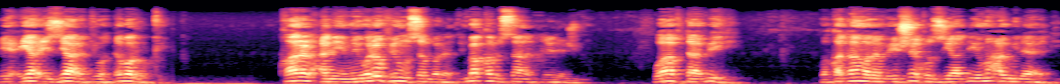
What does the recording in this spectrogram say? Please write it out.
لإحياء الزيارة والتبرك قال الحليمي ولو في مسبلة بقى بستان الخير يجمع وأفتى به. وقد أمر به الشيخ الزيادي مع ولايته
